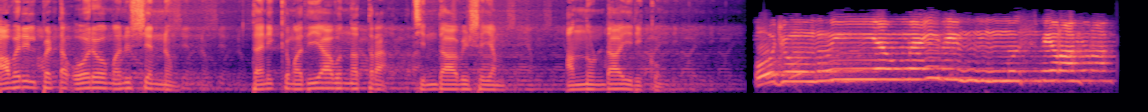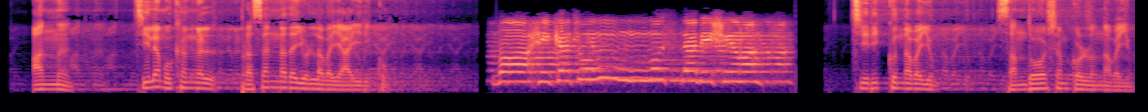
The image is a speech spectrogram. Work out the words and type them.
അവരിൽപ്പെട്ട ഓരോ മനുഷ്യനും തനിക്ക് മതിയാവുന്നത്ര ചിന്താവിഷയം അന്നുണ്ടായിരിക്കും. അന്ന് ചില മുഖങ്ങൾ പ്രസന്നതയുള്ളവയായിരിക്കും. ചിരിക്കുന്നവയും സന്തോഷം കൊള്ളുന്നവയും.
